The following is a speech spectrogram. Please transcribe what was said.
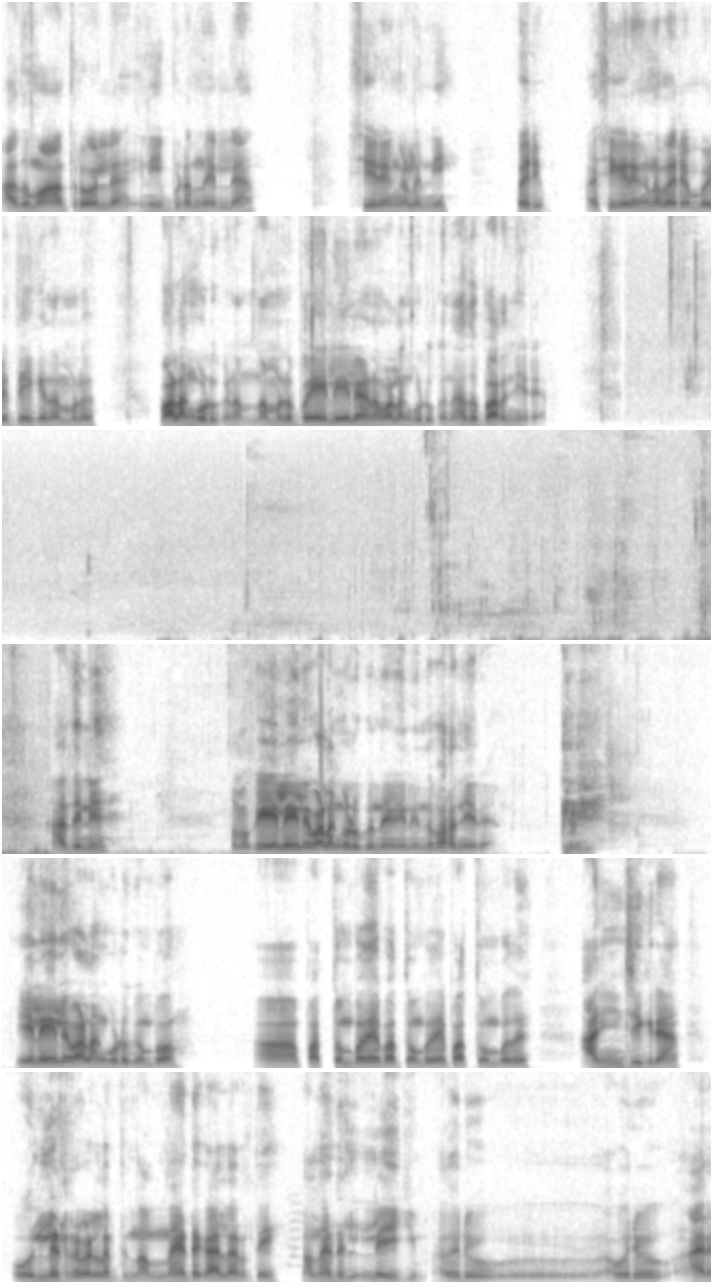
അത് മാത്രമല്ല ഇനി ഇവിടെ നിന്നെല്ലാം ശിഖരങ്ങൾ ഇനി വരും. ആ ശീരങ്ങൾ വരുമ്പോഴത്തേക്ക് നമ്മൾ വളം കൊടുക്കണം. നമ്മളിപ്പോൾ ഇലയിലാണ് വളം കൊടുക്കുന്നത്. അത് പറഞ്ഞുതരാം. അതിന് നമുക്ക് ഇലയിൽ വളം കൊടുക്കുന്നത് എങ്ങനെയെന്ന് പറഞ്ഞുതരാം. ഇലയിൽ വളം കൊടുക്കുമ്പോൾ പത്തൊമ്പത് പത്തൊമ്പത് പത്തൊമ്പത് അഞ്ച് ഗ്രാം ഒരു ലിറ്റർ വെള്ളത്തിൽ നന്നായിട്ട് കലർത്തി നന്നായിട്ട് ലയിക്കും. അതൊരു ഒരു അര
